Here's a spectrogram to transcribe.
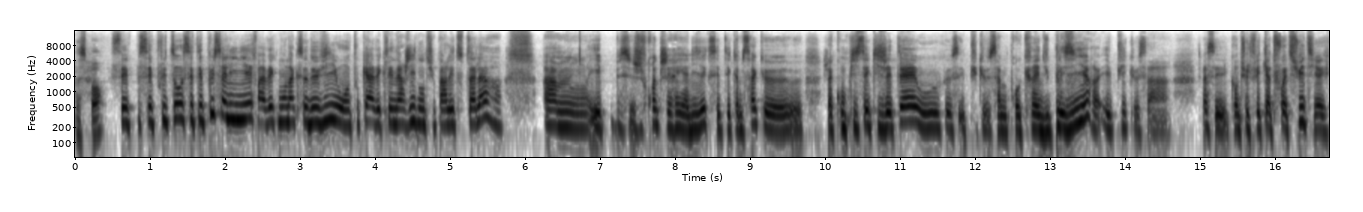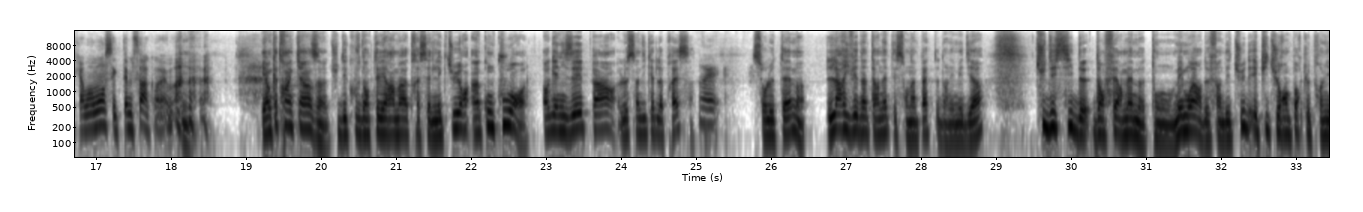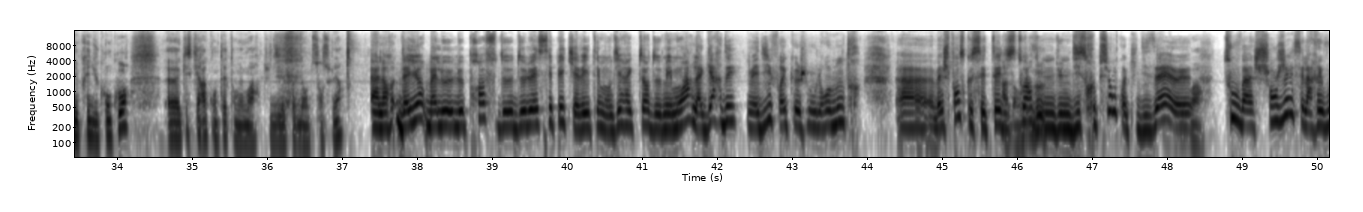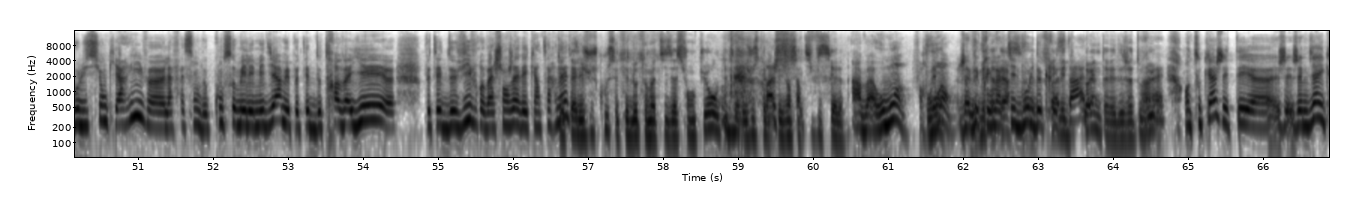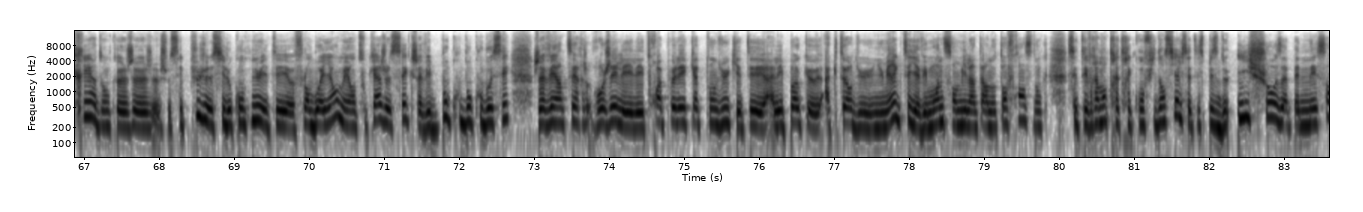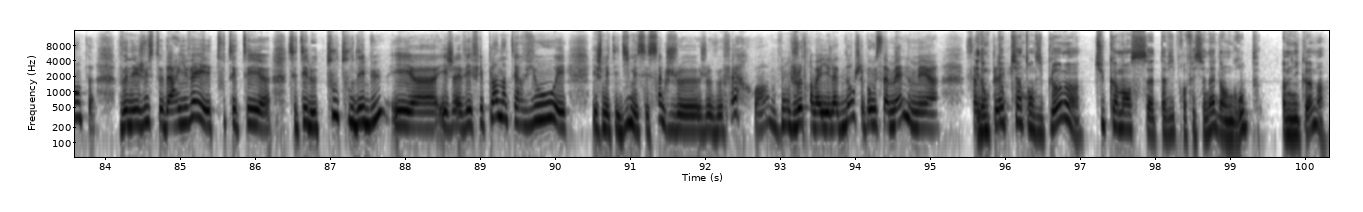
N'est-ce pas? C'est plutôt, c'était plus aligné avec mon axe de vie ou en tout cas avec l'énergie dont tu parlais tout à l'heure. Euh, et je crois que j'ai réalisé que c'était comme ça que j'accomplissais qui j'étais ou que, et puis que ça me procurait du plaisir et puis que ça, c'est quand tu le fais quatre fois de suite, il y a un moment c'est que t'aimes ça quand même. Mmh. Et en 95, tu découvres dans Télérama très saine lecture un concours organisé par le syndicat de la presse ouais. sur le thème l'arrivée d'Internet et son impact dans les médias. Tu décides d'en faire même ton mémoire de fin d'études et puis tu remportes le premier prix du concours. Euh, Qu'est-ce qui racontait ton mémoire? Tu disais quoi dedans? Tu t'en souviens? Alors d'ailleurs, bah, le, le, prof de, de l'ESCP qui avait été mon directeur de mémoire l'a gardé. Il m'a dit il faudrait que je vous le remontre. Euh, bah, je pense que c'était Ah, l'histoire bah, veut. d'une d'une disruption, quoi, qui disait euh, tout va changer. C'est la révolution qui arrive. Euh, la façon de consommer les médias, mais peut-être de travailler, euh, peut-être de vivre va changer avec Internet. T'étais allé jusqu'où? C'était de l'automatisation pure ou t'étais allé jusqu'à Ah, l'intelligence artificielle? Ah bah au moins, forcément. J'avais pris ma petite boule de cristal. bitcoins, t'avais déjà tout vu. En tout cas, j'étais, euh, j'ai- j'aime bien écrire, donc je, je sais plus si le contenu était flamboyant, mais en tout cas, je sais que j'avais beaucoup, beaucoup bossé. J'avais interrogé les, les trois pelés, quatre tondus qui étaient à l'époque acteurs du numérique. Tu sais, il y avait moins de 100 000 internautes en France, donc c'était vraiment très, très confidentiel. Cette espèce de e-chose à peine naissante venait juste d'arriver et tout était, euh, c'était le tout, tout début. Et, euh, et j'avais fait plein d'interviews et, et je m'étais dit, mais c'est ça que je, je veux faire, quoi. Je veux travailler là-dedans. Je sais pas où ça mène, mais euh, ça Et me donc, plaît. tu obtiens ton diplôme, tu commences ta vie professionnelle dans le groupe Omnicom.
